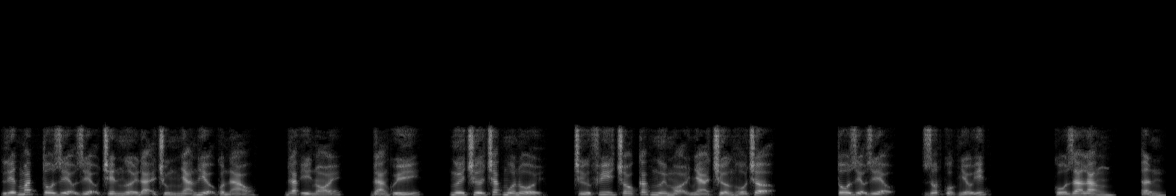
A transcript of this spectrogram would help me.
liếc mắt Tô Diệu Diệu trên người đại chúng nhãn hiệu quần áo, đắc ý nói, đáng quý, ngươi chưa chắc mua nổi, trừ phi cho các ngươi mọi nhà trường hỗ trợ. Tô Diệu Diệu, rốt cuộc nhiều ít. Cố Gia Lăng, ân,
